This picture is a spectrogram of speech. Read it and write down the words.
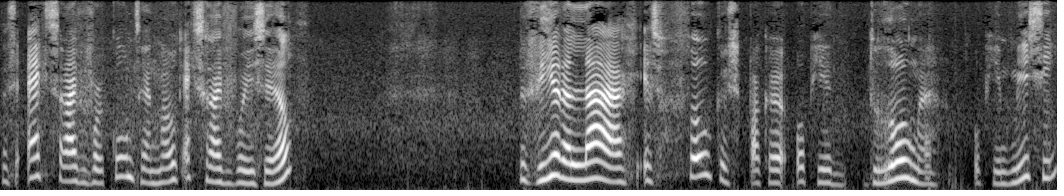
Dus echt schrijven voor content, maar ook echt schrijven voor jezelf. De vierde laag is focus pakken op je dromen, op je missie.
